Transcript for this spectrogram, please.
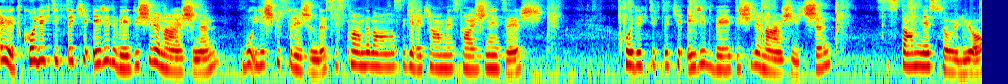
evet, kolektifteki eril ve dişil enerjinin bu ilişki sürecinde sistemden alması gereken mesaj nedir? Kolektifteki eril ve dişil enerji için sistem ne söylüyor?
